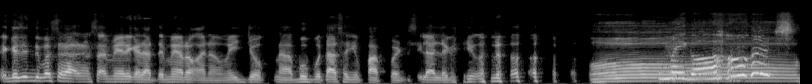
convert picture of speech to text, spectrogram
eh, kasi di ba sa, ano, sa Amerika dati merong ano, may joke na bubutasan yung popcorn tapos ilalagay yung ano. Oh. Oh my gosh.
